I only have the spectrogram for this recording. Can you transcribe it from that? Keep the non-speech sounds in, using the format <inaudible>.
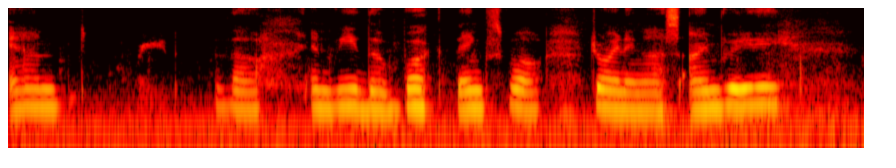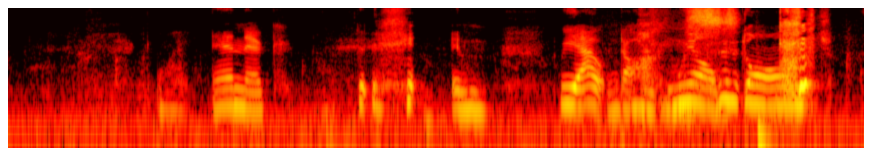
And read the and read the book. Thanks for joining us. I'm Brady. And Nick. <laughs> and we out dogs. We out dogs. <laughs>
